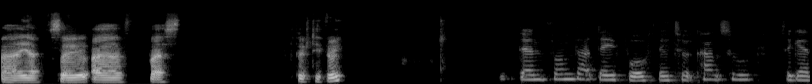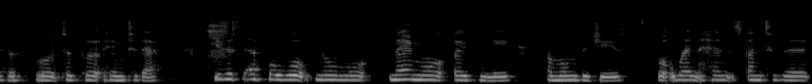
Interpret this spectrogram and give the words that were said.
Uh, yeah, so uh, verse 53. Then from that day forth they took counsel together for to put him to death. Jesus therefore walked no more, no more openly among the Jews, but went hence unto the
